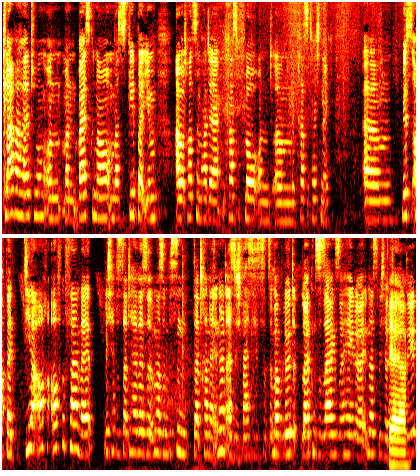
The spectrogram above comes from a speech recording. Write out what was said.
klare Haltung und man weiß genau, um was es geht bei ihm, aber trotzdem hat er einen krassen Flow und ähm, eine krasse Technik. Ähm, mir ist es auch bei dir auch aufgefallen, weil mich hat es da teilweise immer so ein bisschen daran erinnert. Also ich weiß nicht, es ist jetzt immer blöd, Leuten zu sagen, so hey, du erinnerst mich an ja, ja. den.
